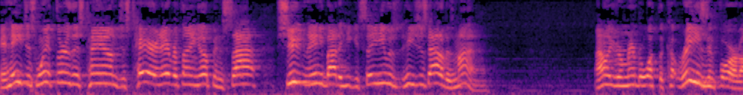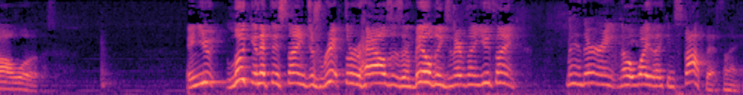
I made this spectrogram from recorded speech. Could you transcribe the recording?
And he just went through this town, just tearing everything up in sight, shooting anybody he could see. He was he's just out of his mind. I don't even remember what the reason for it all was. And you looking at this thing just rip through houses and buildings and everything, you think, man, there ain't no way they can stop that thing.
